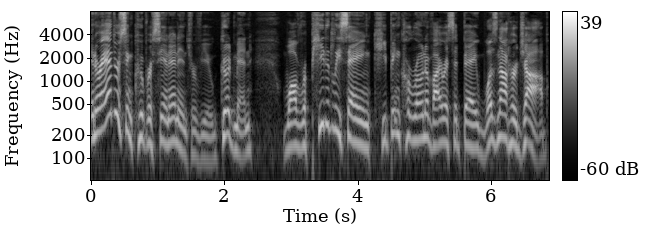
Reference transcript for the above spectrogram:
In her Anderson Cooper CNN interview, Goodman, while repeatedly saying keeping coronavirus at bay was not her job,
